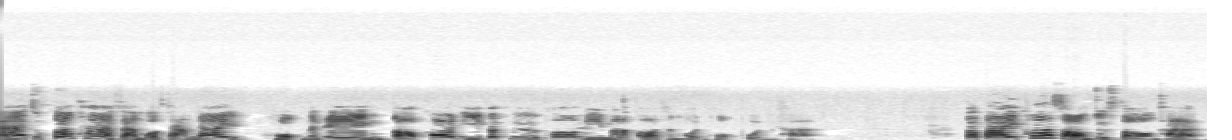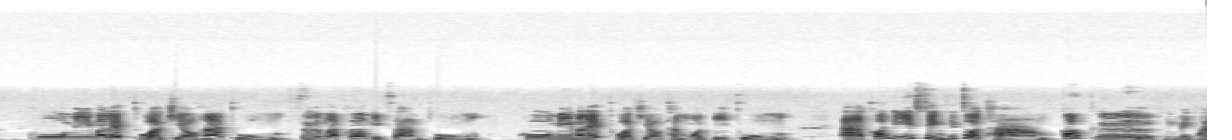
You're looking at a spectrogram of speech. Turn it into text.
อ่าถูกต้องค่ะสามบวกสามได้หกนั่นเอง ตอบข้อนี้ก็คือพ่อมีมะละกอทั้งหมดหกผลค่ะ ต่อไปข้อ 2.2 ค่ะ ครูมีเมล็ดถั่วเขียว 5 ถุง ซื้อมาเพิ่มอีก 3 ถุง ครูมีเมล็ดถั่วเขียวทั้งหมดกี่ถุง อ่าข้อนี้สิ่งที่โจทย์ถามก็คือเห็นไหมคะ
